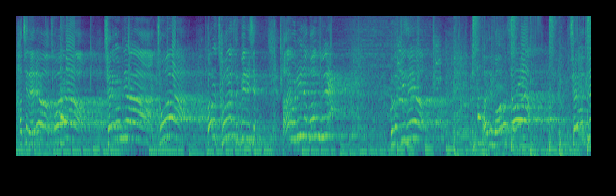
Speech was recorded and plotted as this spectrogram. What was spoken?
하체 내려, 좋아요. 세금량, 좋아. 바로 저런 스피릿이야. 아, 우리 이제 거야? 그거 뛰세요. 아직 멀었어. 세 번째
